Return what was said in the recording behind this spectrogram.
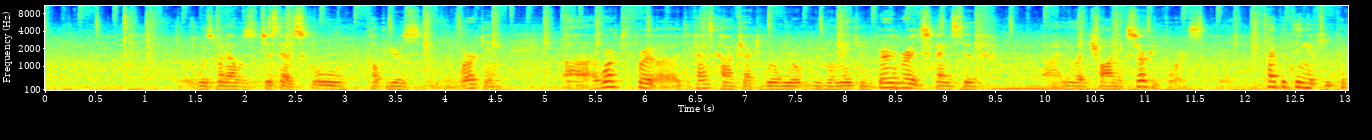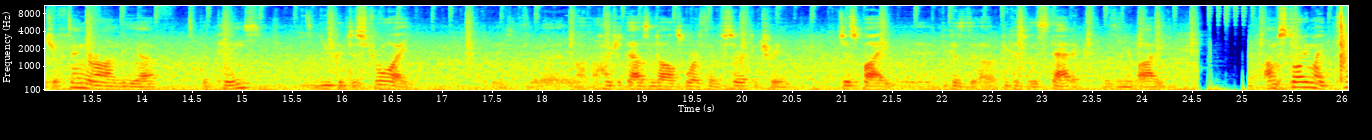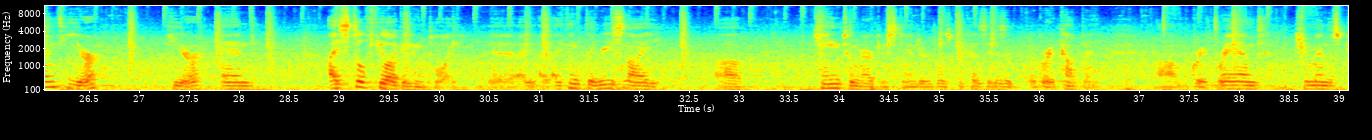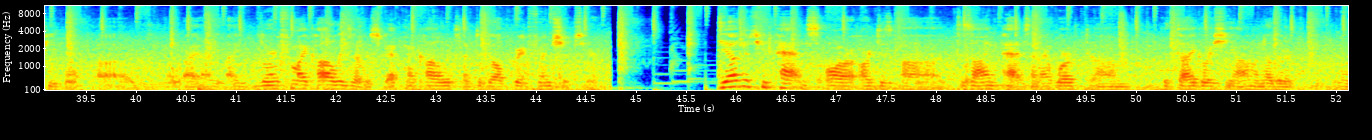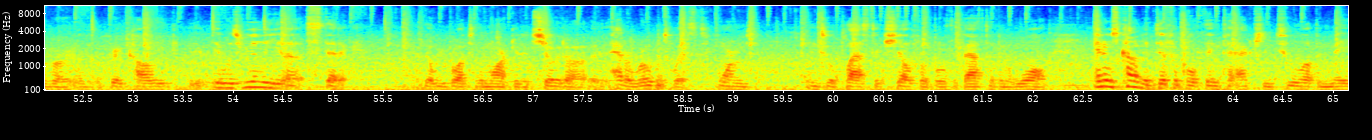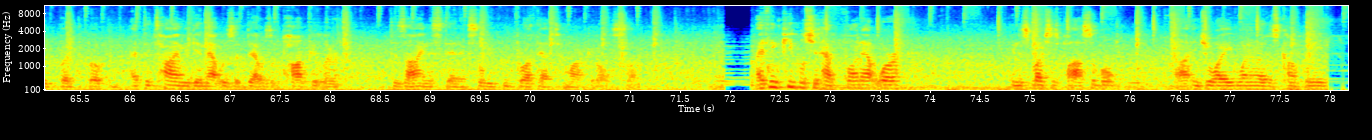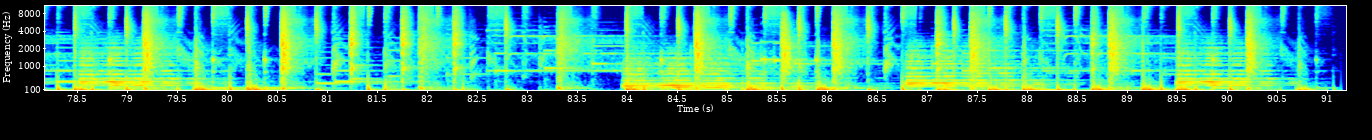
was when I was just out of school a couple years working I worked for a defense contractor where we were, we were making very, very expensive uh, electronic circuit boards. The type of thing, if you put your finger on the, uh, the pins, you could destroy $100,000 uh, worth of circuitry just by, because, uh, because of the static within your body. I'm starting my 10th year here and I still feel like a new employee. I, I think the reason I uh, came to American Standard was because it is a, a great company, um, great brand, tremendous people. Uh, I, I, I learned from my colleagues, I respect my colleagues, I've developed great friendships here. The other two patents are, are des uh, design patents, and I worked um, with Daigo Ishiyama, another of our, a great colleague. It, it was really uh, aesthetic that we brought to the market. It showed, a, it had a rope twist formed into a plastic shell for both a bathtub and a wall. And it was kind of a difficult thing to actually tool up and make, but, but at the time, again, that was a, that was a popular design aesthetic, so we, we brought that to market also. I think people should have fun at work in as much as possible, uh, enjoy one another's company.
